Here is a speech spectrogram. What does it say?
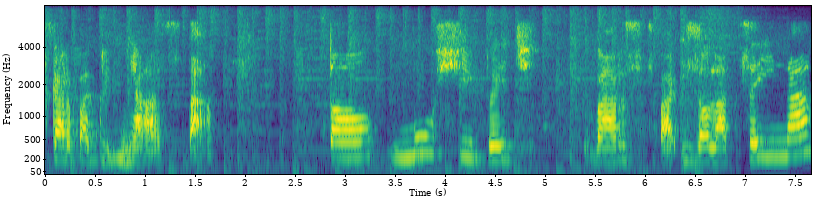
skarba gliniasta. To musi być warstwa izolacyjna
